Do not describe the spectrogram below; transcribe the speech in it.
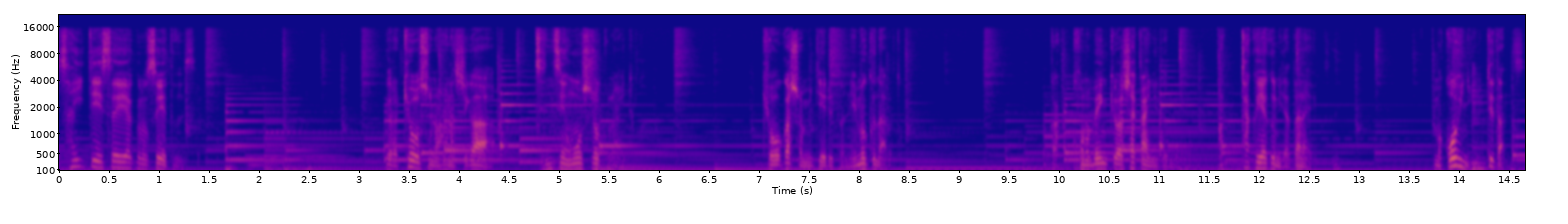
最低最悪の生徒ですよ。だから教師の話が全然面白くないとか、教科書見ていると眠くなるとか、学校の勉強は社会にでも全く役に立たないですね。まあ、こういうふうに言ってたんです。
